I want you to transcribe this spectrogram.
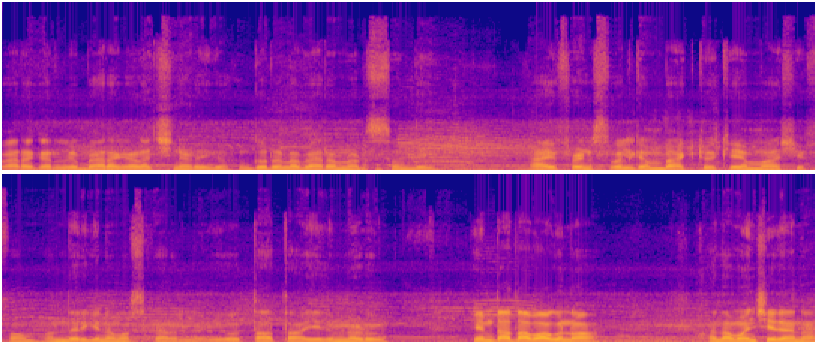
బేరగాడు బేరగాడు వచ్చినాడు ఇక గొర్రెల బేరం నడుస్తుంది. Hi friends welcome back to KMR షిఫామ్ అందరికీ నమస్కారాలు. ఇగో తాత ఇది ఉన్నాడు. ఏం తాత బాగున్నావా? అంత మంచిదేనా?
